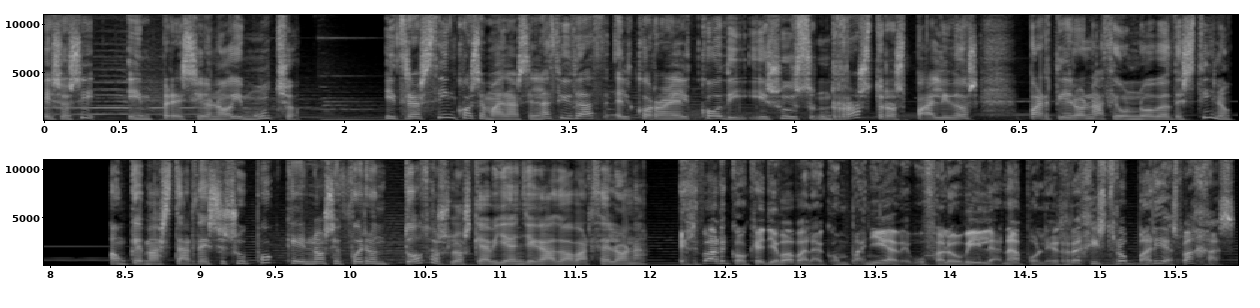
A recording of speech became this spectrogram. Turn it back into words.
Eso sí, impresionó y mucho. Y tras cinco semanas en la ciudad, el coronel Cody y sus rostros pálidos partieron hacia un nuevo destino, aunque más tarde se supo que no se fueron todos los que habían llegado a Barcelona. El barco que llevaba la compañía de Buffalo Bill a Nápoles registró varias bajas.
